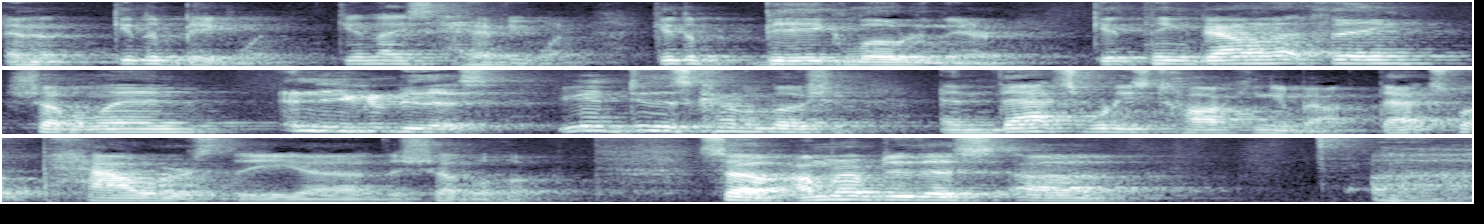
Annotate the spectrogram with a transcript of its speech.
And get a big one, get a nice heavy one. Get a big load in there. Get thing down on that thing, shovel in, and then you're gonna do this. You're gonna do this kind of motion. And that's what he's talking about. That's what powers the, uh, the shovel hook. So I'm gonna do this uh, uh,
